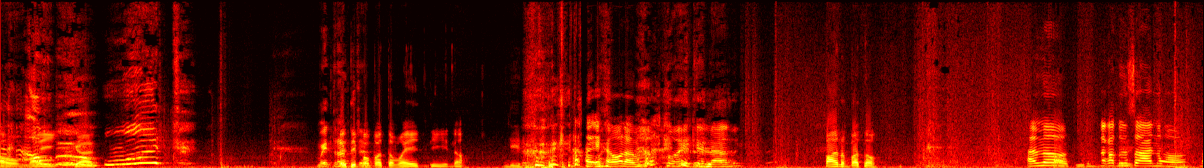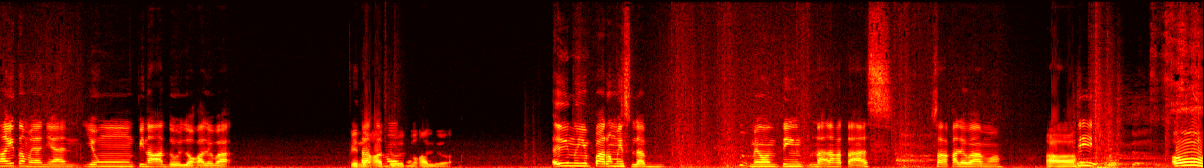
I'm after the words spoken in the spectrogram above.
Oh my god. What? May trap Pwede pa ba ito may hindi na? Hindi na. Tangina ko lang. Okay ka lang. Paano ba to? Ano, punta ka dun sa ano, nakita mo yan, yan. Yung pinakadulo, kaliwa. Pinakadulo kaliwa. Ayun yung parang may slab. May konting na nakataas sa kaliwa mo. Ah. Hindi, Oh!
